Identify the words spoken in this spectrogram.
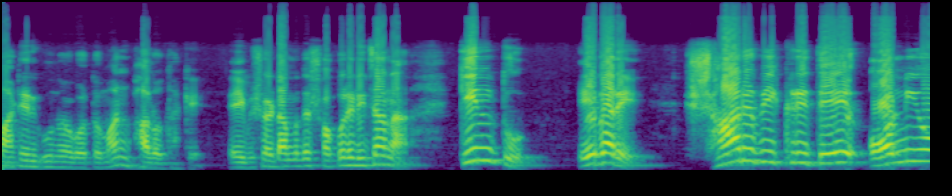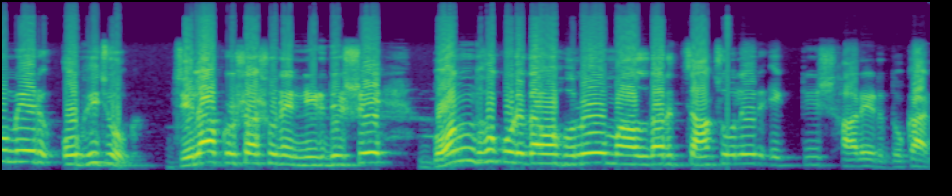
মাটির গুণগত মান ভালো থাকে। এই বিষয়টা আমাদের সকলেরই জানা। কিন্তু এবারে সার বিক্রিতে অনিয়মের অভিযোগ জেলা প্রশাসনের নির্দেশে বন্ধ করে দেওয়া হলো মালদার চাঁচলের একটি সারের দোকান।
